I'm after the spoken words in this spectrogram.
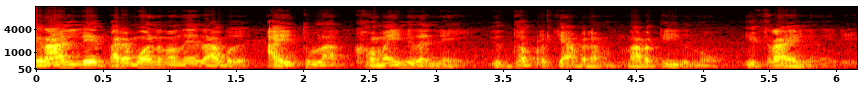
ഇറാനിലെ പരമോന്നത നേതാവ് അയത്തുള്ള ഖൊമൈനി തന്നെ യുദ്ധപ്രഖ്യാപനം നടത്തിയിരുന്നു ഇസ്രായേലിന് നേരെ.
